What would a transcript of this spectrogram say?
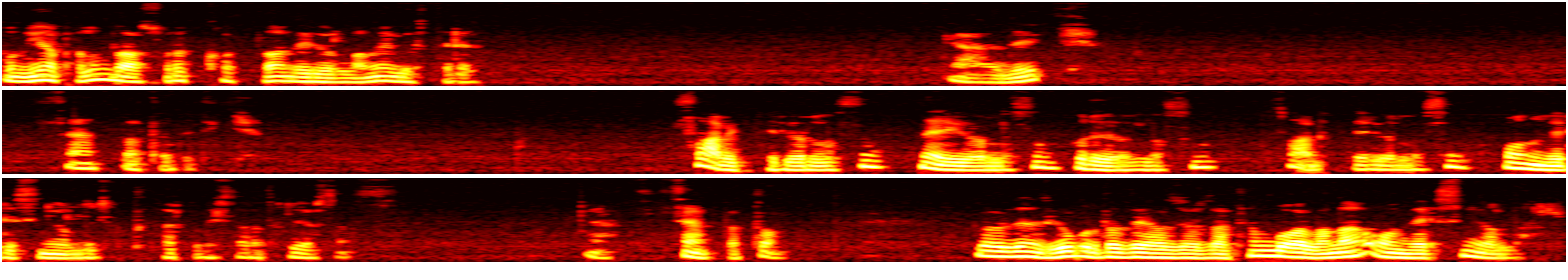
bunu yapalım. Daha sonra kodla veri yollamayı gösterelim. Geldik. Send data dedik. Sabit veri yollasın. Nereye yollasın? Buraya yollasın. Sabit veri yollasın. Onun verisini yollayacaktık arkadaşlar hatırlıyorsanız. Evet. Send data 10. Gördüğünüz gibi burada da yazıyor zaten. Bu alana 10 verisini yollar.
